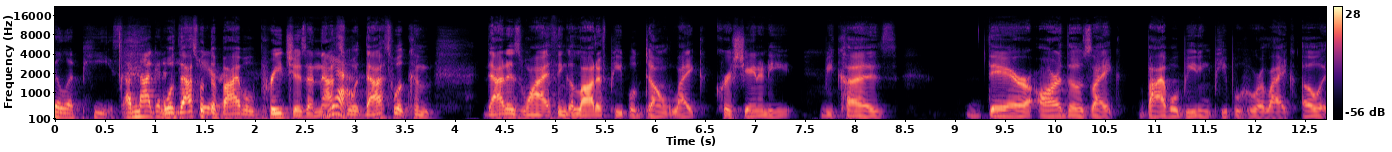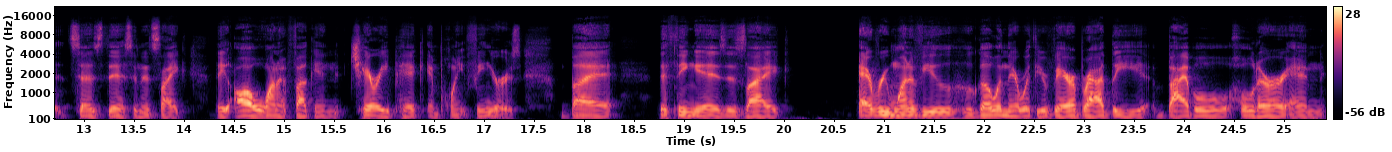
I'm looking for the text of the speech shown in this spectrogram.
feel at peace. I'm not going to. Well, that's what the Bible preaches, and that's Yeah. what that's what com- that is why I think a lot of people don't like Christianity because there are those like Bible beating people who are like, oh, it says this, and it's like they all want to fucking cherry pick and point fingers. But the thing is, is like every one of you who go in there with your Vera Bradley Bible holder and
